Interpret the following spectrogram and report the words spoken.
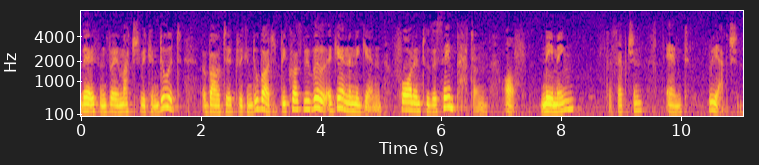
there isn't very much we can do it about it, we can do about it, because we will again and again fall into the same pattern of naming, perception, and reaction.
